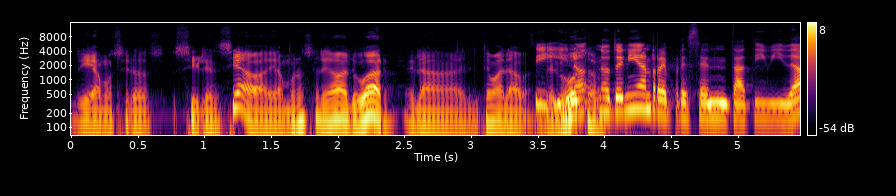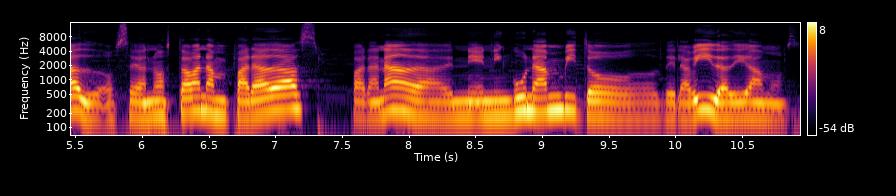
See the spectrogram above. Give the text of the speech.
digamos, se los silenciaba, digamos, no se le daba lugar el, el tema de la- Sí, del voto. no, no tenían representatividad, o sea, no estaban amparadas para nada en, en ningún ámbito de la vida, digamos.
